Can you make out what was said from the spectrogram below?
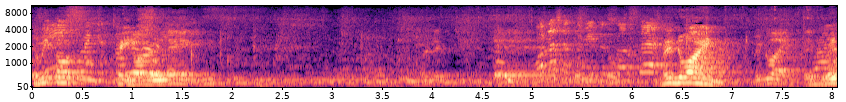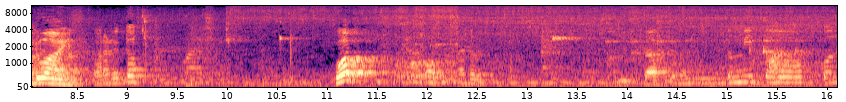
Tomato paste. Garlic. Red wine. Red wine. Red wine. Para dito. Whoop! Tomato con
